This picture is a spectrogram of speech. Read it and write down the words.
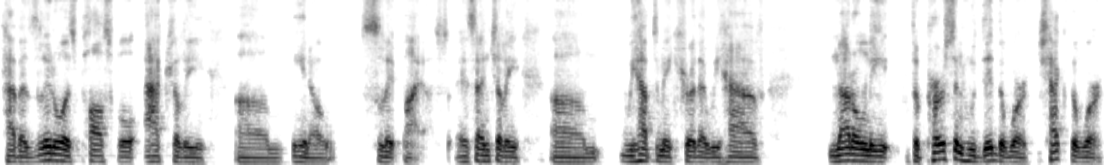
have as little as possible actually um, you know slip by us essentially um, we have to make sure that we have not only the person who did the work check the work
